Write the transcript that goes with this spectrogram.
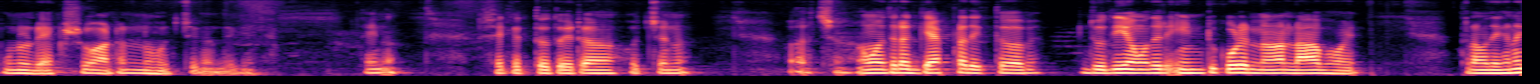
পনেরো, একশো আটান্ন হচ্ছে এখান থেকে, তাই না? সেক্ষেত্রে তো এটা হচ্ছে না। আচ্ছা আমাদের গ্যাপটা দেখতে হবে। যদি আমাদের ইন্টু করে না লাভ হয়, তাহলে আমাদের এখানে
